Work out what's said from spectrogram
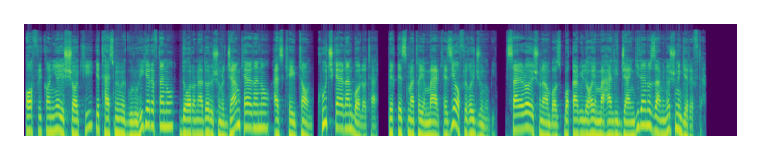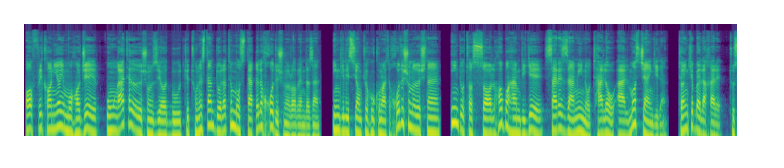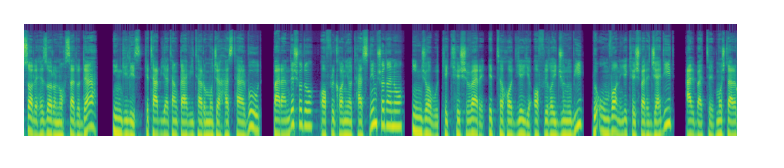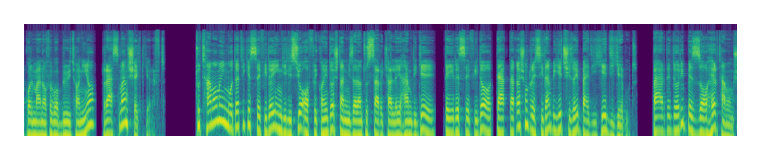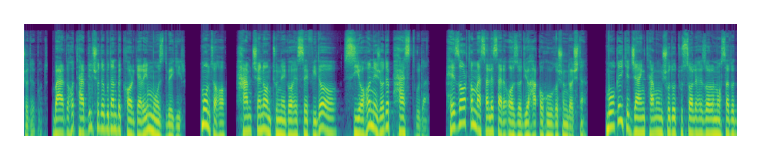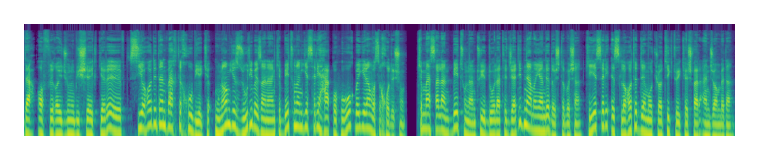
آفریکانیای شاکی یه تصمیم گروهی گرفتن و دار و ندارشون رو جمع کردن و از کیپ تاون کوچ کردن بالاتر. به قسمت های مرکزی آفریقای جنوبی. سر راهشون هم باز با قبیله های محلی جنگیدن و زمیناشون رو گرفتن. آفریکانیای مهاجر اونقدر تعدادشون زیاد بود که تونستن دولت مستقل خودشون را بندازن. انگلیسی هم که حکومت خودشون رو داشتن این دوتا سالها با همدیگه سر زمین و طلا و الماس جنگیدن. تا اینکه بالاخره تو سال 1910 انگلیس که طبیعتا قویتر و مجهزتر بود برنده شد و آفریکانیا تسلیم شدن و اینجا بود که کشور اتحادیه آفریقای جنوبی به عنوان یک کشور جدید البته مشترک المنافع با بریتانیا رسما شکل گرفت. تو تمام این مدتی که سفیدای انگلیسی و آفریکانی داشتن می‌زدن تو سر و کله همدیگه غیر سفیدا دغدغه‌شون رسیدن به یه چیزای بدیهی دیگه بود. بردهداری به ظاهر تمام شده بود. برده ها تبدیل شده بودن به کارگرای مزد بگیر. منتها همچنان تو نگاه سفیدا سیاها نژاد پست بودن. هزار تا مسئله سر آزادی و حق و حقوقشون داشتن. موقعی که جنگ تموم شد و تو سال 1910 آفریقای جنوبی شکل گرفت سیاها دیدن وقت خوبیه که اونام یه زوری بزنن که بتونن یه سری حق و حقوق بگیرن واسه خودشون. که مثلا بتونن توی دولت جدید نماینده داشته باشن که یه سری اصلاحات دموکراتیک توی کشور انجام بدن.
